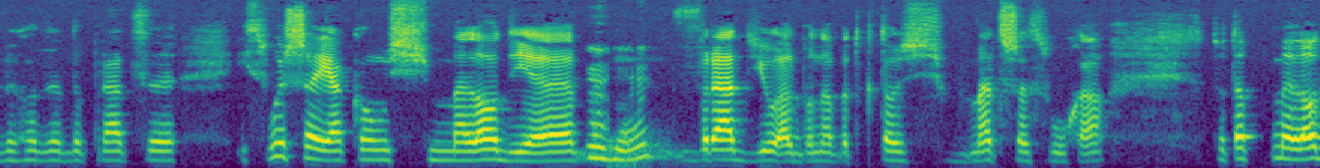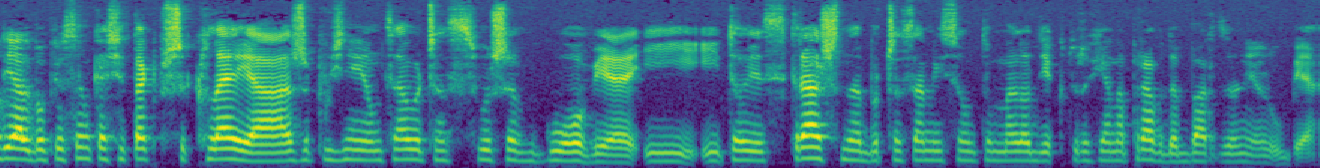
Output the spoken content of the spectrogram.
wychodzę do pracy i słyszę jakąś melodię mhm. w radiu, albo nawet ktoś w metrze słucha, to ta melodia albo piosenka się tak przykleja, że później ją cały czas słyszę w głowie i, i to jest straszne, bo czasami są to melodie, których ja naprawdę bardzo nie lubię.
